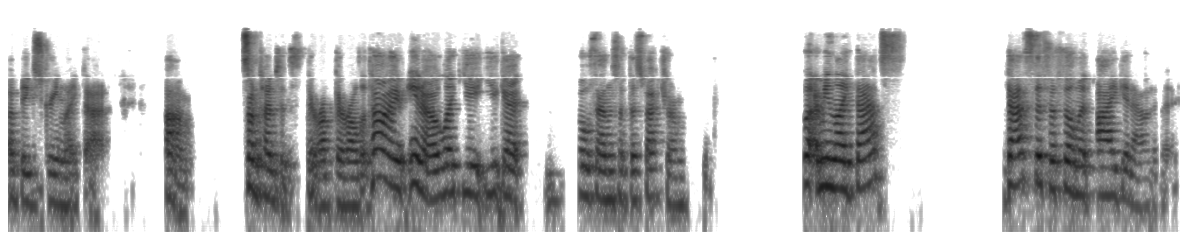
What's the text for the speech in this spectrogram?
a big screen like that. Um, sometimes it's they're up there all the time, you know, like you you get both ends of the spectrum. But I mean, like that's that's the fulfillment I get out of it.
